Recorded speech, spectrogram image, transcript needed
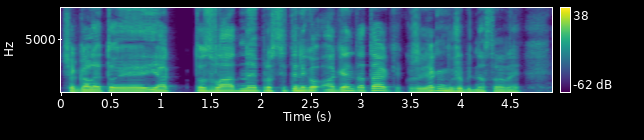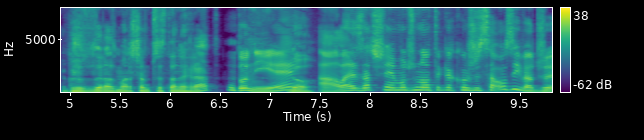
Však ale to je, jak to zvládne prostě ten jeho agent a tak. Jakože, jak může být nasraný? Jakože to teraz Maršan přestane hrát? To nie, No. ale začne možno tak ako, že sa ozývať, že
